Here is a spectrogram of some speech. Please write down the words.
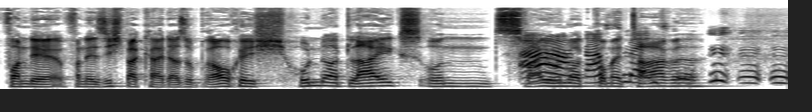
Von der, von der Sichtbarkeit. Also brauche ich 100 Likes und 200 ah, Kommentare? Mm, mm, mm, mm,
